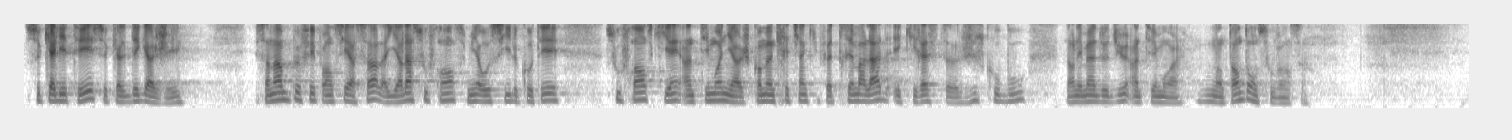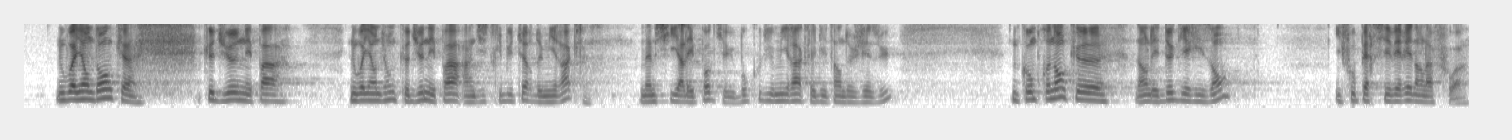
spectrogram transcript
ce qu'elle était, ce qu'elle dégageait. Ça m'a un peu fait penser à ça. Il y a la souffrance, mais il y a aussi le côté souffrance qui est un témoignage, comme un chrétien qui peut être très malade et qui reste jusqu'au bout dans les mains de Dieu un témoin. Nous entendons souvent ça. Nous voyons donc que Dieu n'est pas, nous voyons donc que Dieu n'est pas un distributeur de miracles, même si à l'époque il y a eu beaucoup de miracles du temps de Jésus. Nous comprenons que dans les deux guérisons, il faut persévérer dans la foi.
